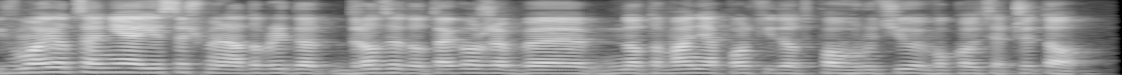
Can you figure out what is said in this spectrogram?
i w mojej ocenie jesteśmy na dobrej do, drodze do tego, żeby notowania Polkadot powróciły w okolice czy to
